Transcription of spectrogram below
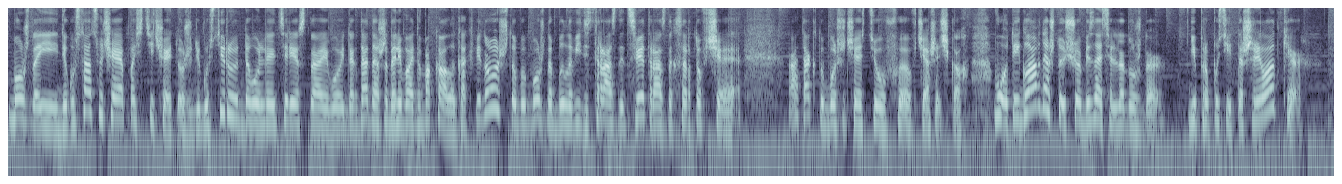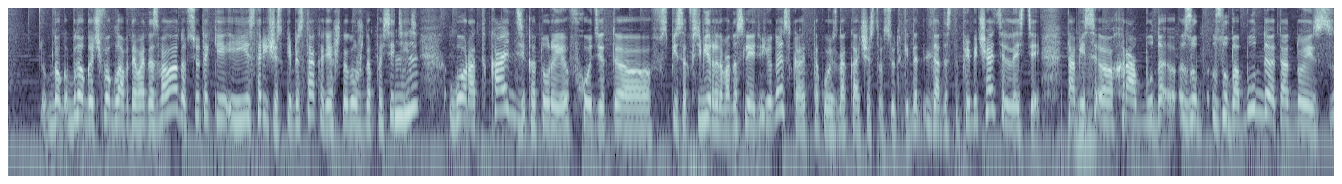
Можно и дегустацию чая посетить, чай тоже дегустируют довольно интересно. Его иногда даже наливают в бокалы, как вино, чтобы можно было видеть разный цвет разных сортов чая. А так, то большей частью в, в чашечках. Вот. И главное, что еще обязательно нужно не пропустить на Шри-Ланке, много, много чего главного я назвала, но все-таки и исторические места, конечно, нужно посетить. Город Канди, который входит э, в список всемирного наследия ЮНЕСКО, это такой знак качества все-таки для, достопримечательностей. Там есть э, храм Будда, Зуб- Зуба Будды, это одно из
